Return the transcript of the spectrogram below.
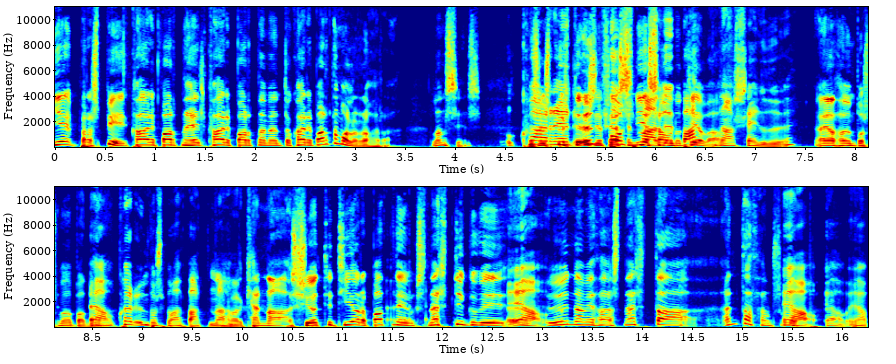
ég bara spyr hvað er barnaheilt, hvað er barnavend og hvað er barnamálar á þeirra landsins? Og hvað er umbósmaður barna segðu? Já, já það er umbósmaður barna. Já, hvað er umbósmaður barna? Það var að kenna 70-10 ára barni snertingu við una við það að snerta enda þarm sko. já, já, já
